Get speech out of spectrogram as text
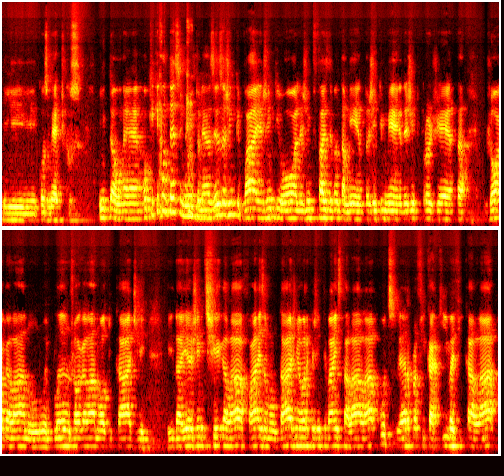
e cosméticos. Então, é, o que, que acontece muito, né? Às vezes a gente vai, a gente olha, a gente faz levantamento, a gente mede, a gente projeta, joga lá no, no joga lá no AutoCAD, e daí a gente chega lá, faz a montagem, a hora que a gente vai instalar lá, putz, era para ficar aqui, vai ficar lá.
